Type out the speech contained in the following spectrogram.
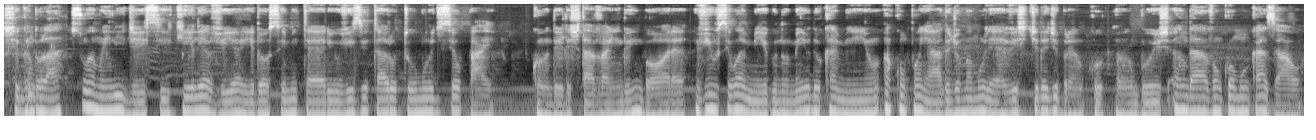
Chegando lá, sua mãe lhe disse que ele havia ido ao cemitério visitar o túmulo de seu pai. Quando ele estava indo embora, viu seu amigo no meio do caminho acompanhado de uma mulher vestida de branco. Ambos andavam como um casal.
